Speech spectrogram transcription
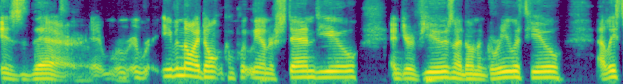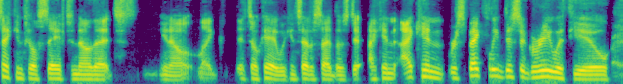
is there. It- mm-hmm. r- r- even though i don't completely understand you and your mm-hmm. views and i don't agree with you at least i can feel safe to know that you know like it's okay we can set aside those di- i can i can respectfully disagree with you Right.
